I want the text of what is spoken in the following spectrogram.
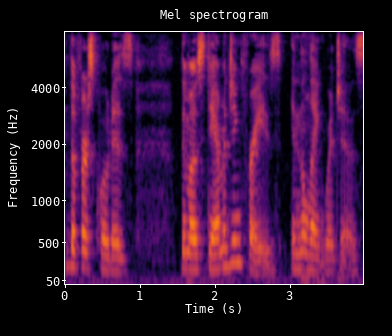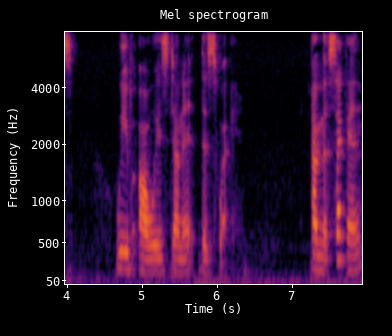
The first quote is the most damaging phrase in the language is, We've always done it this way. And the second,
